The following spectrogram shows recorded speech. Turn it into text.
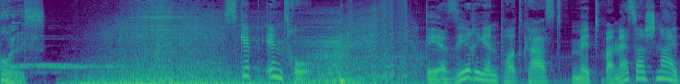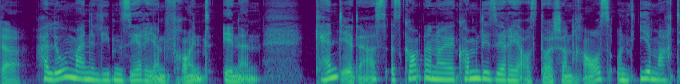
Puls. Skip Intro. Der Serienpodcast mit Vanessa Schneider. Hallo, meine lieben SerienfreundInnen. Kennt ihr das? Es kommt eine neue Comedy-Serie aus Deutschland raus und ihr macht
